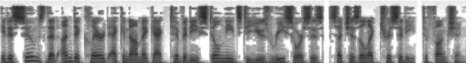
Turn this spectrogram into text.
It assumes that undeclared economic activity still needs to use resources, such as electricity, to function.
